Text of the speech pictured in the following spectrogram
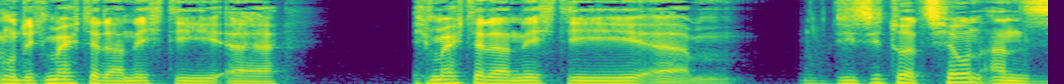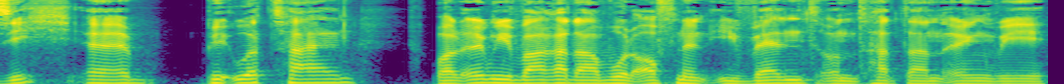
und ich möchte da nicht die äh, ich möchte da nicht die ähm, die Situation an sich äh, beurteilen, weil irgendwie war er da wohl auf einem Event und hat dann irgendwie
